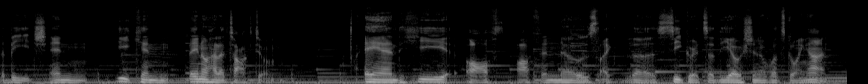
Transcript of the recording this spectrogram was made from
the beach and he can, they know how to talk to him. And he often knows like the secrets of the ocean of what's going on.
